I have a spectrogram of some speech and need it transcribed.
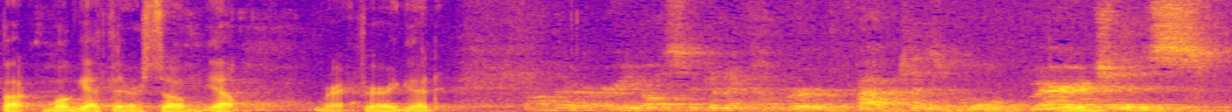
But we'll get there, so, yeah, right, very good. Father, are you also going to cover baptismal marriages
